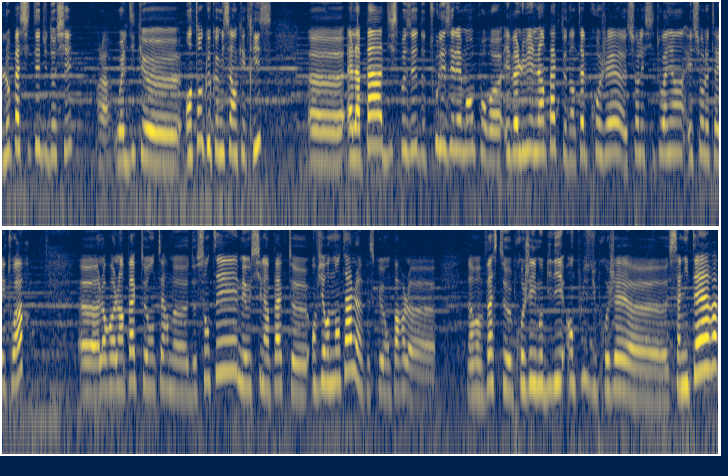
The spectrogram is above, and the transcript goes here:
l'opacité du dossier, voilà, où elle dit que, en tant que commissaire enquêtrice, euh, elle n'a pas disposé de tous les éléments pour euh, évaluer l'impact d'un tel projet euh, sur les citoyens et sur le territoire. Alors l'impact en termes de santé, mais aussi l'impact environnemental, parce qu'on parle d'un vaste projet immobilier en plus du projet sanitaire,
